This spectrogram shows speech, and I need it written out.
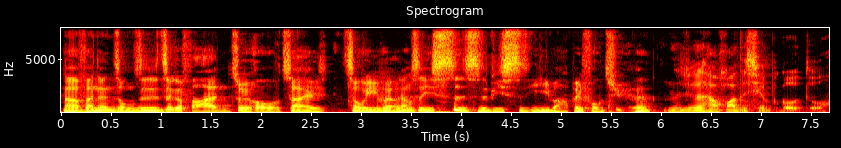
那反正总之，这个法案最后在州议会好像是以四十比十一吧被否决了。那就是他花的钱不够多。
